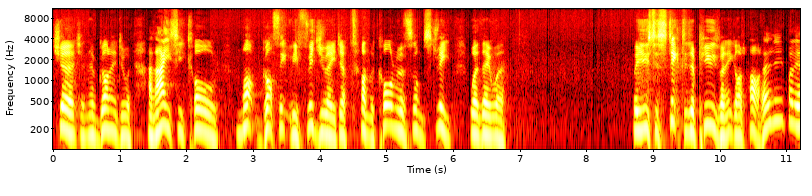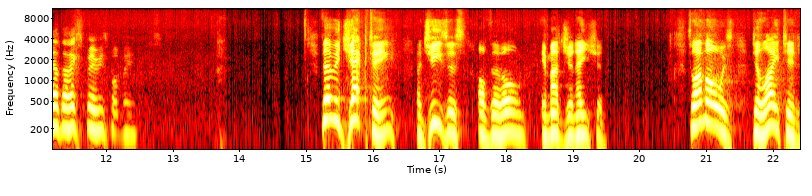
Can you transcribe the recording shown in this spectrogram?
church and they've gone into an icy cold mock gothic refrigerator on the corner of some street where they were you used to stick to the pews when it got hot. Has anybody had that experience but me? They're rejecting a Jesus of their own imagination. So I'm always delighted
